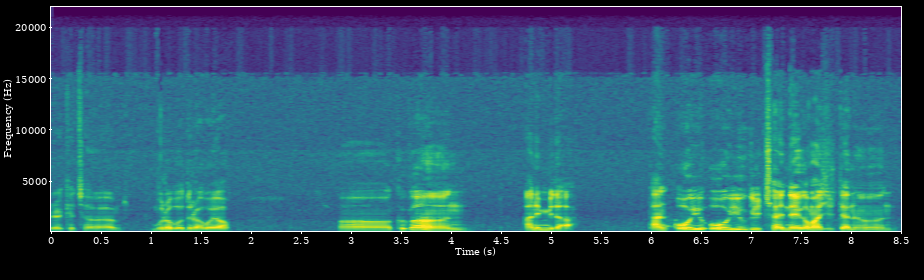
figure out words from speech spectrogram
이렇게 좀 물어보더라고요. 어, 그건 아닙니다. 단 5, 5, 6일차에 내검하실 때는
